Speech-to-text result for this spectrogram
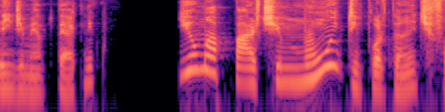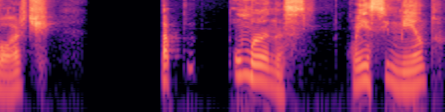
vendimento técnico, e uma parte muito importante, forte, humanas, conhecimento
